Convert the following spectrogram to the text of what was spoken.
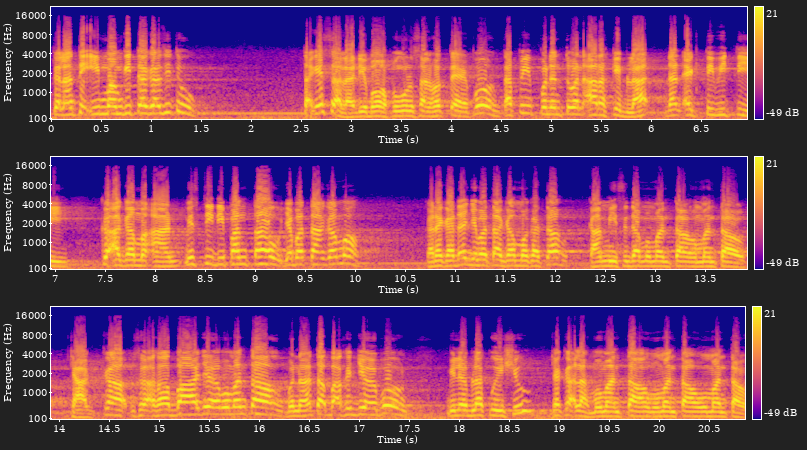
Kita nanti imam kita kat situ. Tak kisahlah dia bawah pengurusan hotel pun. Tapi penentuan arah kiblat dan aktiviti keagamaan mesti dipantau Jabatan Agama. Kadang-kadang Jabatan Agama kata, kami sedang memantau, memantau. Cakap surat khabar je memantau. Benar tak buat kerja pun bila berlaku isu cakaplah memantau memantau memantau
